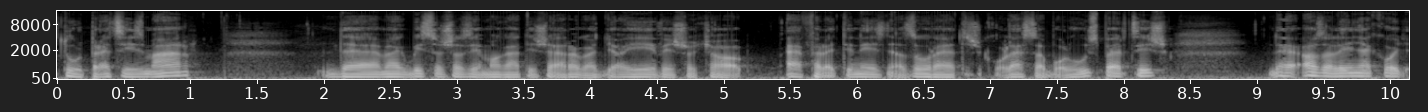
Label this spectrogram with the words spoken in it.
túl precíz már, de meg biztos azért magát is elragadja a év, és hogyha elfelejti nézni az óráját, és akkor lesz abból 20 perc is. De az a lényeg, hogy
